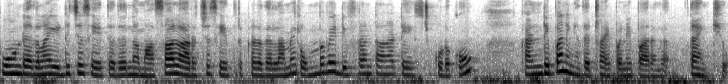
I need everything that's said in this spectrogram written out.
பூண்டு இதெல்லாம் இடித்து சேர்த்தது இந்த மசாலா அரைச்சி சேர்த்துருக்கிறது எல்லாமே ரொம்பவே டிஃப்ரெண்ட்டான டேஸ்ட் கொடுக்கும். கண்டிப்பாக நீங்கள் இதை ட்ரை பண்ணி பாருங்கள் தேங்க்யூ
